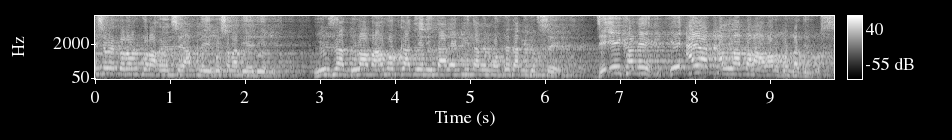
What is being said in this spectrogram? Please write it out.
হিসেবে প্রেরণ করা হয়েছে, আপনি ঘোষণা দিয়ে দিন। মির্জা গুলাম আহমদ কাদিয়ানি তার এক কিতাবের মধ্যে দাবি করছে যে এইখানে এই আয়াত আল্লাহ তালা আমার উপর নাজিল করছে।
